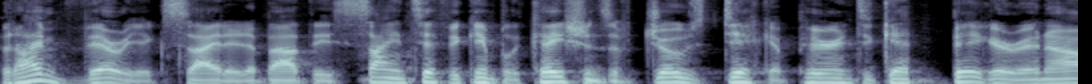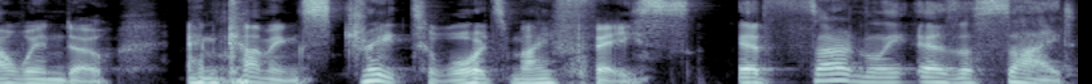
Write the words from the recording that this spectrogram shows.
but I'm very excited about the scientific implications of Joe's dick appearing to get bigger in our window and coming straight towards my face. It certainly is a sight.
